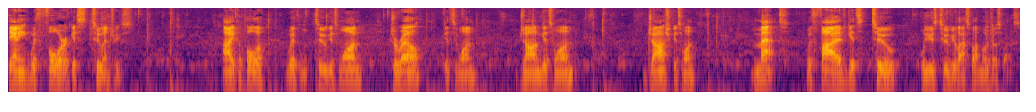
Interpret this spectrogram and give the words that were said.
Danny with four gets two entries. I Capola with two gets one. Jarrell gets one. John gets one. Josh gets one. Matt with five gets two. We'll use two of your last spot mojo spots.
